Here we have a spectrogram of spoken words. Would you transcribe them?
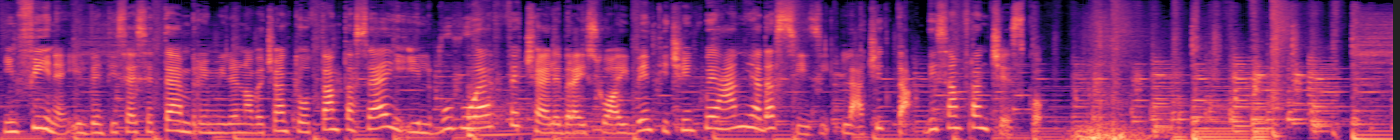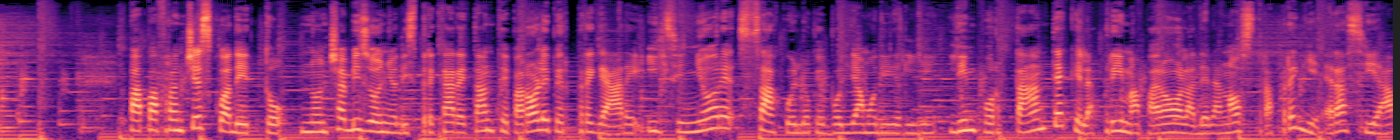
Infine, il 26 settembre 1986, il WWF celebra i suoi 25 anni ad Assisi, la città di San Francesco. Papa Francesco ha detto non c'è bisogno di sprecare tante parole per pregare, il Signore sa quello che vogliamo dirgli, l'importante è che la prima parola della nostra preghiera sia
